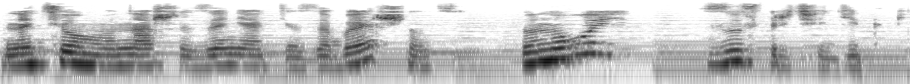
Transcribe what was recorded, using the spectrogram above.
На цьому наше заняття завершилось. До нової зустрічі, дітки!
